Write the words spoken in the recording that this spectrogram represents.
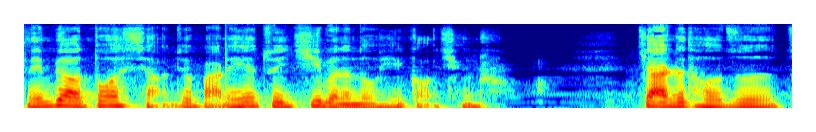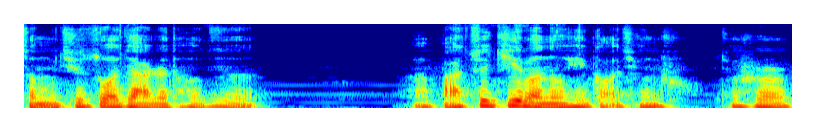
没必要多想，就把这些最基本的东西搞清楚，价值投资怎么去做价值投资，啊，把最基本的东西搞清楚，就是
